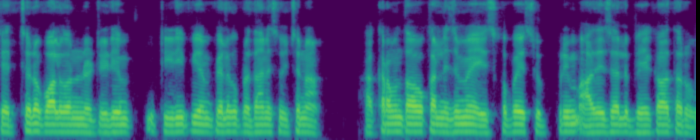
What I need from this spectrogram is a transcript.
చర్చలో పాల్గొన్న టీడీఎం టీడీపీ ఎంపీలకు ప్రధాని సూచన. అక్రమ తవ్వకాలు నిజమే. ఇసుకపై సుప్రీం ఆదేశాలు బేఖాతరు.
